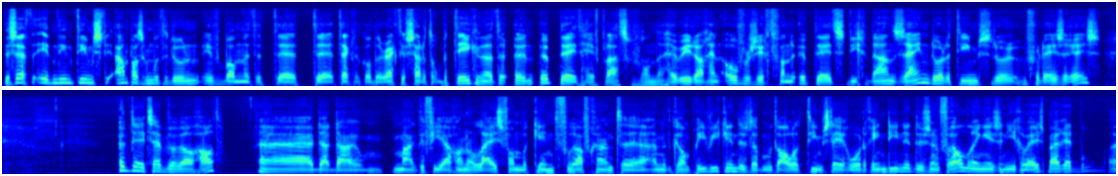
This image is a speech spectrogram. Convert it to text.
ze zegt, indien teams die aanpassing moeten doen in verband met het eh, te- Technical Directive, zou dat toch betekenen dat er een update heeft plaatsgevonden? Hebben jullie dan geen overzicht van de updates die gedaan zijn door de teams door, voor deze race? Updates hebben we wel gehad. Eh, daar, daar maakt de FIA gewoon een lijst van bekend voorafgaand eh, aan het Grand Prix weekend. Dus dat moeten alle teams tegenwoordig indienen. Dus een verandering is er niet geweest bij Red Bull. Eh,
